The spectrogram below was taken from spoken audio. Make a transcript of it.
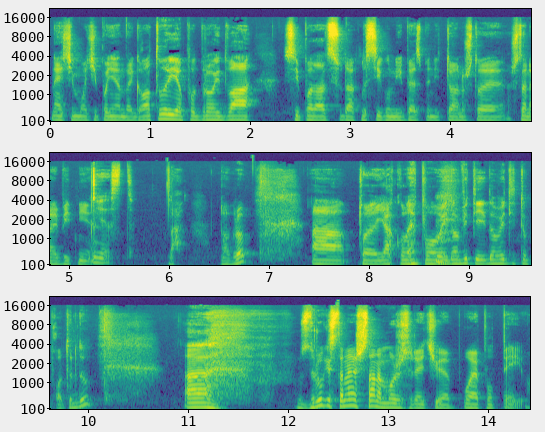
neće moći pod jedan da ga otvori, a pod broj 2 svi podaci su dakle sigurni i bezbedni. To je ono što je, što je najbitnije. Jeste. Da, dobro. A, to je jako lepo ovaj, dobiti, dobiti tu potvrdu. A, S druge strane, šta nam možeš reći o Apple Pay-u?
